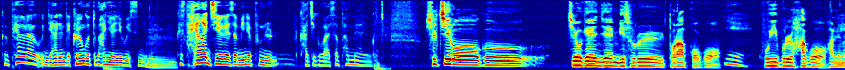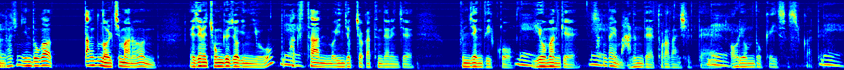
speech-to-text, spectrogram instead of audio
그 페어라고 이제 하는데 그런 것도 많이 열리고 있습니다. 음. 그래서 다양한 지역에서 민예품을 가지고 와서 판매하는 거죠. 실제로 그 지역의 이제 미술을 돌아보고 예. 구입을 하고 하려면 네. 사실 인도가 땅도 넓지만은 예전에 종교적인 이유, 네. 파키스탄 뭐 인접적 같은 데는 이제 분쟁도 있고 네. 위험한 게 네. 상당히 많은데 돌아다니실 때 네. 어려움도 꽤 있었을 것 같아요. 네.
